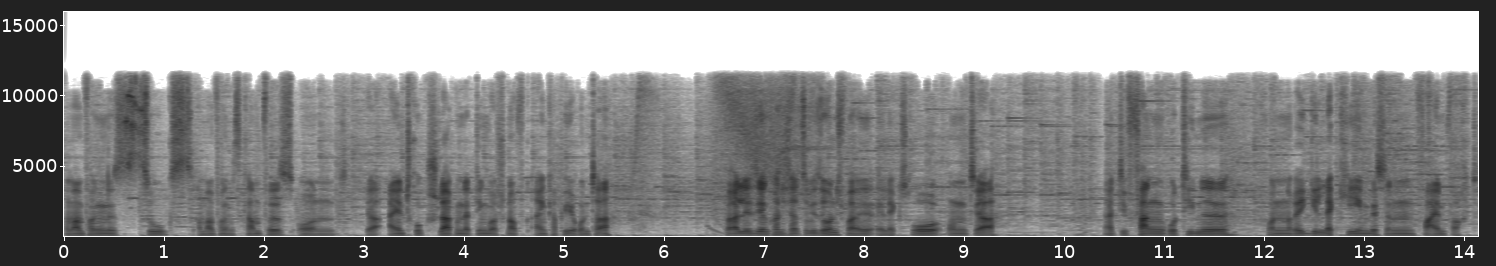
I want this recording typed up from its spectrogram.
am Anfang des Zugs am Anfang des Kampfes und ja ein Druckschlag und das Ding war schon auf ein KP runter. Paralysieren konnte ich das sowieso nicht weil Elektro und ja hat die Fangroutine von Regilecki ein bisschen vereinfacht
